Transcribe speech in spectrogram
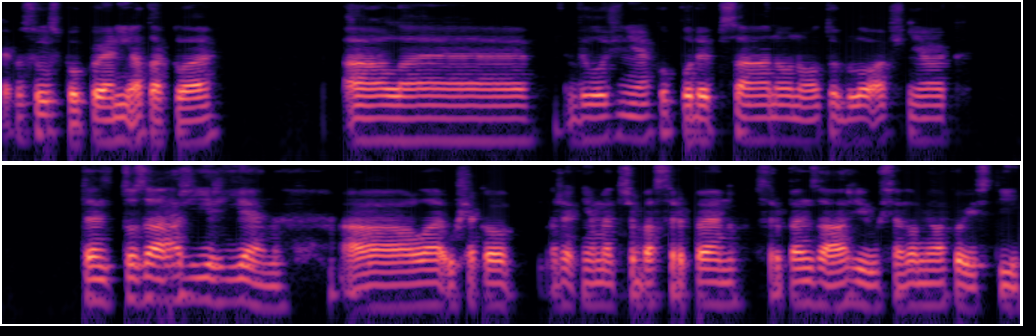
jako jsou spokojení a takhle, ale vyloženě jako podepsáno, no to bylo až nějak tento září, říjen, ale už jako řekněme třeba srpen, srpen, září, už jsem to měl jako jistý.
